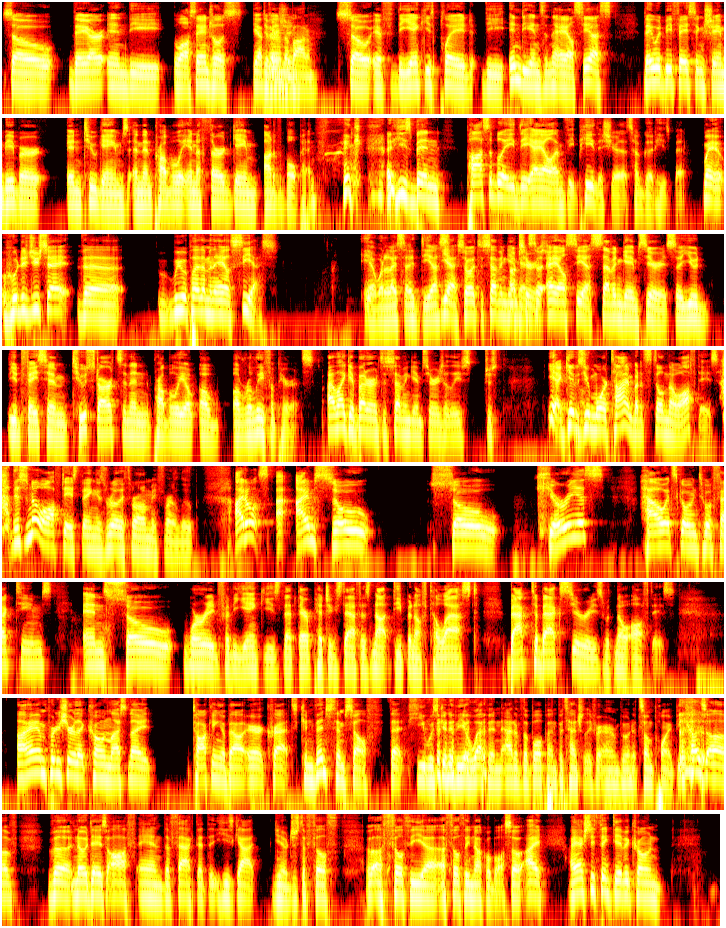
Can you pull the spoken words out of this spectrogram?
So they are in the Los Angeles yep, division. They're in the bottom. So if the Yankees played the Indians in the ALCS, they would be facing Shane Bieber in two games and then probably in a third game out of the bullpen. and he's been possibly the AL MVP this year. That's how good he's been. Wait, who did you say the we would play them in the ALCS? Yeah, what did I say? DS? Yeah, so it's a seven game okay, series. So ALCS, seven game series. So you'd you'd face him two starts and then probably a, a, a relief appearance. I like it better. It's a seven game series at least. Just yeah, it gives you more time, but it's still no off days. Ah, this no off days thing is really throwing me for a loop. I don't. I, I'm so so curious how it's going to affect teams and so worried for the Yankees that their pitching staff is not deep enough to last back to back series with no off days. I am pretty sure that Cone last night talking about Erik Kratz convinced himself that he was going to be a weapon out of the bullpen potentially for Aaron Boone at some point because of the no days off and the fact that he's got you know just a filth a filthy uh, a filthy knuckleball. So I I actually think David Cone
